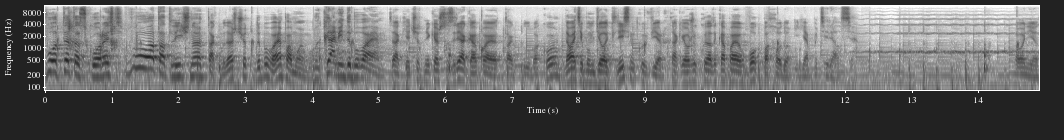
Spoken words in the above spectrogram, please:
Вот это скорость. Вот, отлично. Так, мы даже что-то добываем, по-моему. Мы камень добываем. Так, я что-то, мне кажется, зря копаю так глубоко. Давайте будем делать лесенку вверх. Так, я уже куда-то копаю в бок, походу. И я потерялся. О, нет.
